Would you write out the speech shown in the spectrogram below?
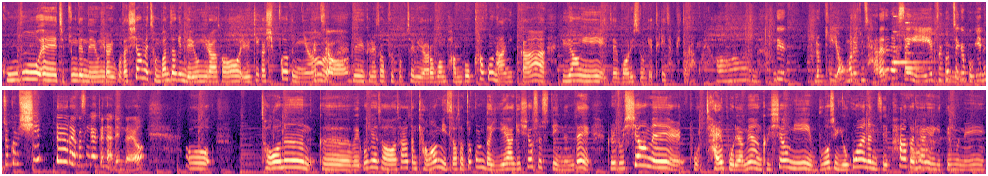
공부에 집중된 내용이라기보다 시험의 전반적인 내용이라서 읽기가 쉽거든요. 그렇죠. 네, 그래서 불법책을 여러 번 반복하고 나니까 유형이 이제 머릿속에 틀이 잡히더라고요. 아, 근데 그렇게 영어를 좀 잘하는 학생이 불법책을 보기에는 조금 쉽다라고 생각은 안 했나요? 어, 저는 그 외국에서 살았던 경험이 있어서 조금 더 이해하기 쉬웠을 수도 있는데 그래도 시험을 보- 잘 보려면 그 시험이 무엇을 요구하는지 파악을 해야 되기 때문에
